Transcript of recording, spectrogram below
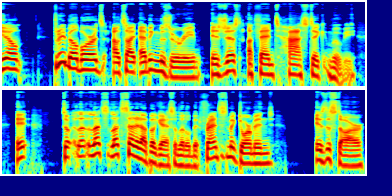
you know, Three Billboards Outside Ebbing, Missouri is just a fantastic movie. It so let's let's set it up, I guess, a little bit. Frances McDormand is the star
